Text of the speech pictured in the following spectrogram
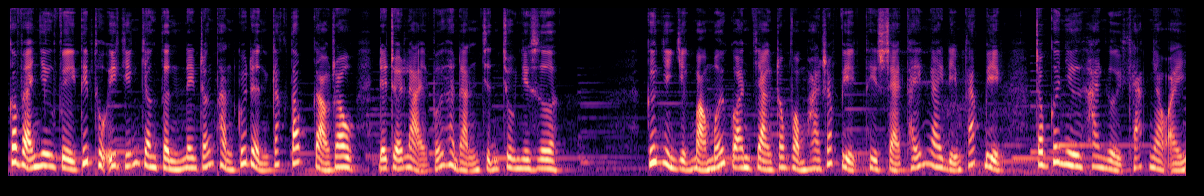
Có vẻ như vì tiếp thu ý kiến dân tình nên Trấn Thành quyết định cắt tóc cạo râu để trở lại với hình ảnh chỉnh chu như xưa. Cứ nhìn diện mạo mới của anh chàng trong vòng hai rap Việt thì sẽ thấy ngay điểm khác biệt, trông cứ như hai người khác nhau ấy.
